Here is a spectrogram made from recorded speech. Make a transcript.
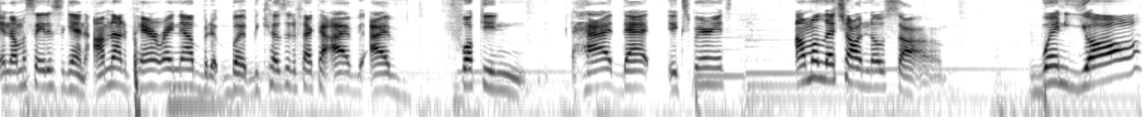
and i'm gonna say this again. I'm not a parent right now but but because of the fact that i've i've fucking had that experience i'm gonna let y'all know something. When y'all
